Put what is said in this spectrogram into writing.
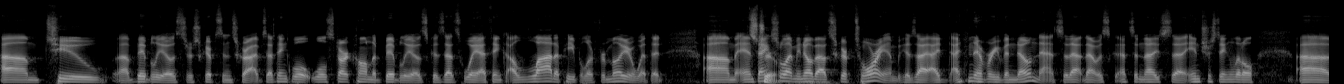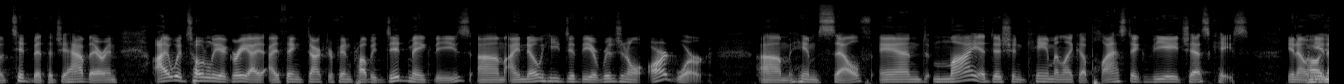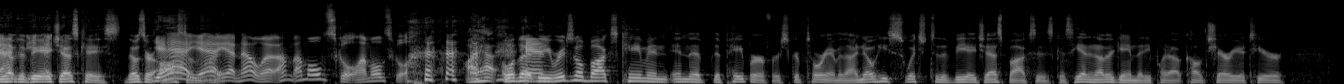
um, to uh, Biblios or Scripts and Scribes. I think we'll we'll start calling it Biblios because that's the way I think a lot of people are familiar with it. Um, and thanks true. for letting me know about Scriptorium because I, I I'd never even known that. So that that was that's a nice, uh, interesting little uh, tidbit that you have there. And I would totally agree. I, I think Dr. Finn probably did make these. Um, I know he did the original artwork um, himself, and my edition came in like a plastic VHS case. You know, Oh, you have the act- he- VHS case; those are yeah, awesome. yeah, I- yeah. No, uh, I'm, I'm old school. I'm old school. I ha- well, the, And- the original box came in in the, the paper for Scriptorium, and I know he switched to the VHS boxes because he had another game that he put out called Charioteer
